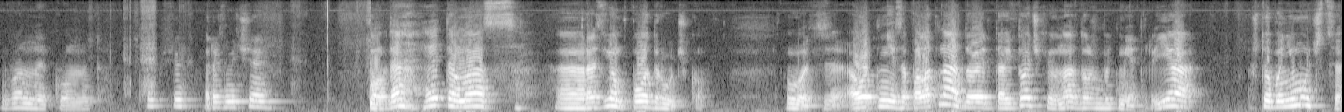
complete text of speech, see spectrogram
в ванную комнату. Так, все, размечаю. Да, это у нас э, разъем под ручку. Вот, а от низа полотна до этой точки у нас должен быть метр. Я, чтобы не мучиться,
